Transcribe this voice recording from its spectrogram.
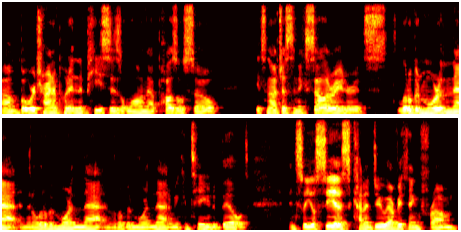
Um, but we're trying to put in the pieces along that puzzle so it's not just an accelerator, it's a little bit more than that, and then a little bit more than that, and a little bit more than that, and we continue to build. And so you'll see us kind of do everything from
